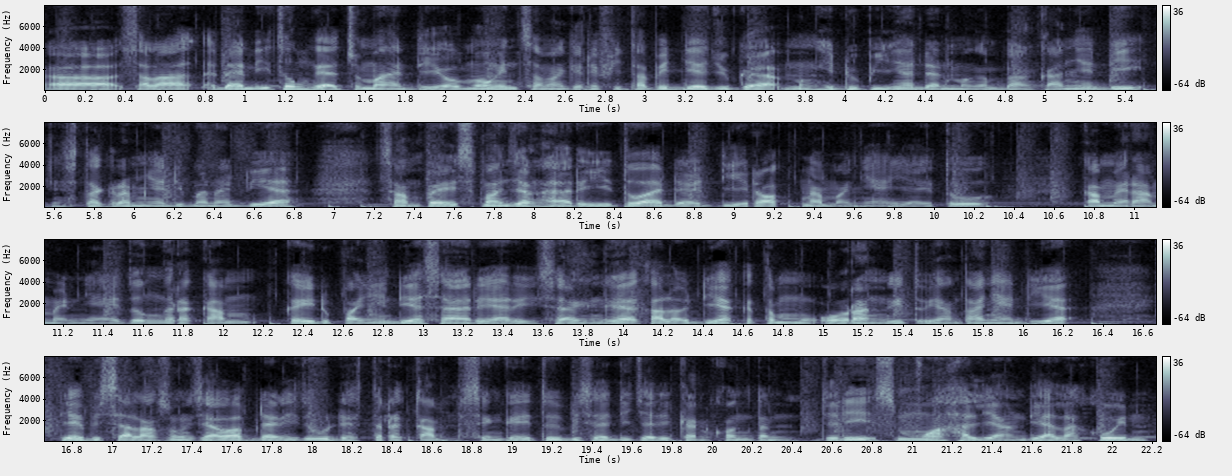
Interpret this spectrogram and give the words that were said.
uh, salah dan itu nggak cuma diomongin sama Gary tapi dia juga menghidupinya dan mengembangkannya di Instagramnya di mana dia sampai sepanjang hari itu ada di rock namanya yaitu kameramennya itu ngerekam kehidupannya dia sehari-hari. Sehingga kalau dia ketemu orang gitu yang tanya dia dia bisa langsung jawab dan itu udah terekam sehingga itu bisa dijadikan konten. Jadi semua hal yang dia lakuin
